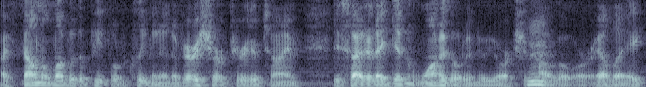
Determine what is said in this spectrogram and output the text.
I fell in love with the people of Cleveland in a very short period of time. Decided I didn't want to go to New York, hmm. Chicago, or LA,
